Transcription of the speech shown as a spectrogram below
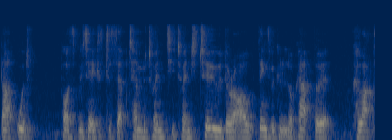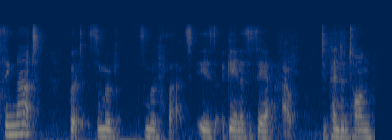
that would possibly take us to September 2022. There are things we can look at for collapsing that, but some of some of that is again, as I say, out, dependent on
